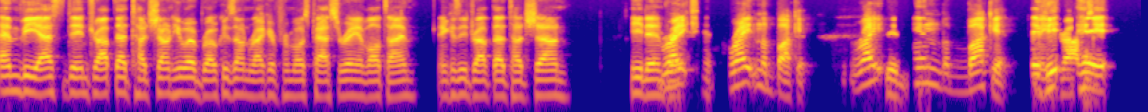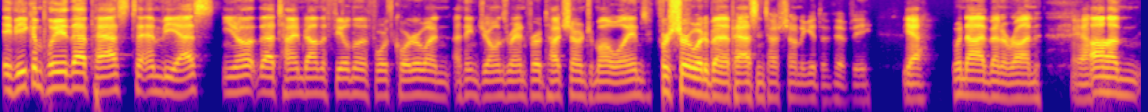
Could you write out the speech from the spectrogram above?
MVS didn't drop that touchdown, he would have broke his own record for most passer rating of all time? And because he dropped that touchdown, He didn't right, right in the bucket, right Dude. in the bucket. If he he hey, if he completed that pass to MVS, you know that time down the field in the fourth quarter when I think Jones ran for a touchdown, Jamaal Williams for sure would have been a passing touchdown to get to 50. yeah, Would not have been a run. yeah, Um,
